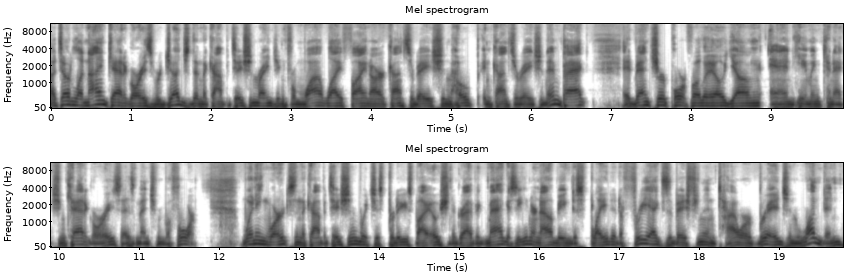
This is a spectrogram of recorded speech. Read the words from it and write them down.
A total of nine categories were judged in the competition, ranging from wildlife, fine art, conservation, hope and conservation impact, adventure, portfolio, young, and human connection categories, as mentioned before. Winning works in the competition, which is produced by Oceanographic Magazine, are now being displayed at a free exhibition in Tower Bridge in London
